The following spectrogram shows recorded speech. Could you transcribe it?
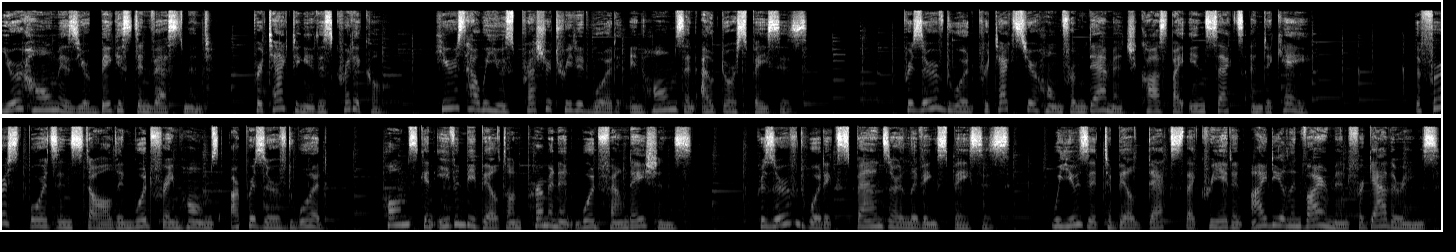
Your home is your biggest investment. Protecting it is critical. Here's how we use pressure treated wood in homes and outdoor spaces. Preserved wood protects your home from damage caused by insects and decay. The first boards installed in wood frame homes are preserved wood. Homes can even be built on permanent wood foundations. Preserved wood expands our living spaces. We use it to build decks that create an ideal environment for gatherings.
